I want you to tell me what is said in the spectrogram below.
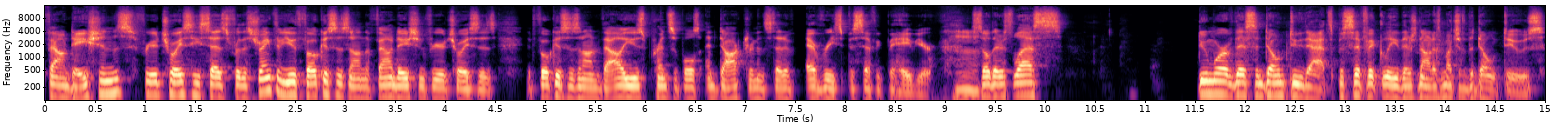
foundations for your choice. He says, for the strength of youth focuses on the foundation for your choices. It focuses on values, principles, and doctrine instead of every specific behavior. Hmm. So there's less do more of this and don't do that. Specifically, there's not as much of the don't do's,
